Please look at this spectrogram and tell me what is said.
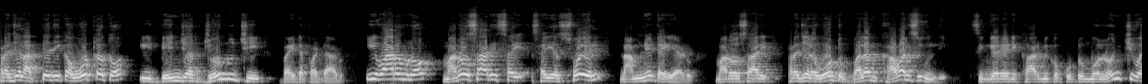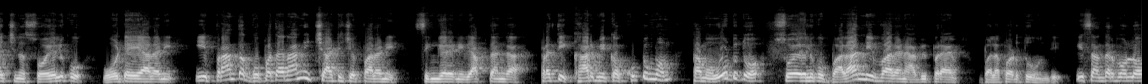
ప్రజల అత్యధిక ఓట్లతో ఈ డేంజర్ జోన్ నుంచి బయటపడ్డాడు. ఈ వారంలో మరోసారి సై సయ్యద్ సోయల్ నామినేట్ అయ్యాడు. మరోసారి ప్రజల ఓటు బలం కావాల్సి ఉంది. సింగరేణి కార్మిక కుటుంబంలోంచి వచ్చిన సోయలకు ఓటేయాలని ఈ ప్రాంత గొప్పతనాన్ని చాటి చెప్పాలని సింగరేణి వ్యాప్తంగా ప్రతి కార్మిక కుటుంబం తమ ఓటుతో సోయల్కు బలాన్ని ఇవ్వాలనే అభిప్రాయం బలపడుతూ ఉంది. ఈ సందర్భంలో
